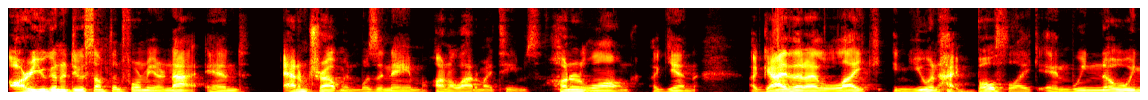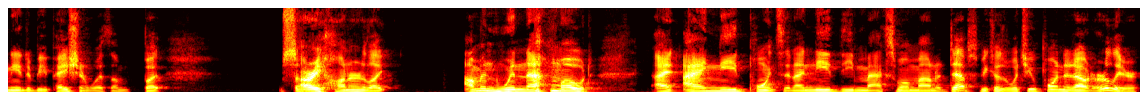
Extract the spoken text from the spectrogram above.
are you going to do something for me or not? And Adam Trautman was a name on a lot of my teams. Hunter Long, again, a guy that I like and you and I both like, and we know we need to be patient with him. But sorry, Hunter, like I'm in win now mode. I I need points and I need the maximum amount of depth because what you pointed out earlier,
